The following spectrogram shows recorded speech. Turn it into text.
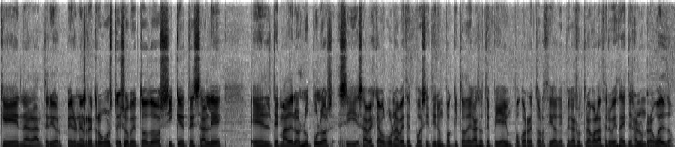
que en el anterior, pero en el retrogusto y sobre todo sí que te sale el tema de los lúpulos, si sabes que alguna veces, pues si tiene un poquito de gas o te pilla ahí un poco retorcido, te pegas un trago a la cerveza y te sale un revueldo.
